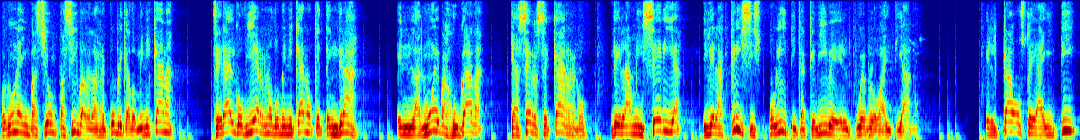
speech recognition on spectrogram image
con una invasión pasiva de la República Dominicana, será el gobierno dominicano que tendrá en la nueva jugada que hacerse cargo de la miseria y de la crisis política que vive el pueblo haitiano. El caos de Haití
